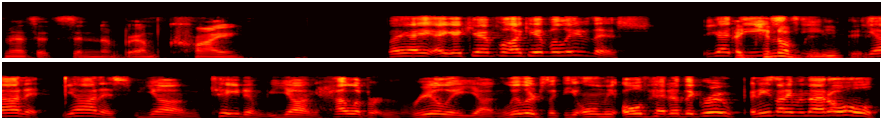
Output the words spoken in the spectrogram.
man said sin number. I'm crying. Like I, I, can't, I can't believe this. You got I cannot team, believe this. Giannis, Giannis, young, Tatum, young, Halliburton, really young. Lillard's like the only old head of the group, and he's not even that old.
